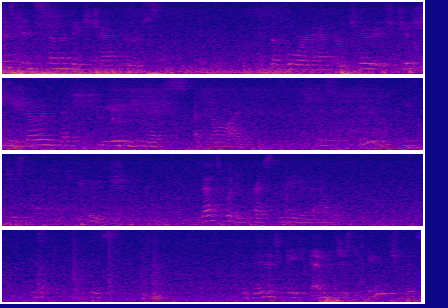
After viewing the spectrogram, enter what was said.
Just in some of these chapters, before and after too, it's just showing the hugeness of God. It's just huge. He's just huge. That's what impressed me about it. His, his divinity and just hugeness.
